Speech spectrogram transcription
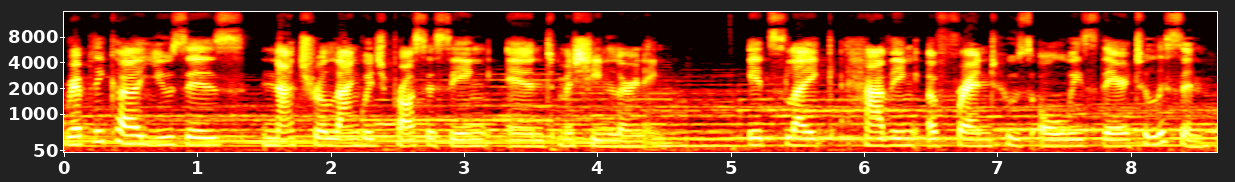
Replika uses natural language processing and machine learning. It's like having a friend who's always there to listen.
